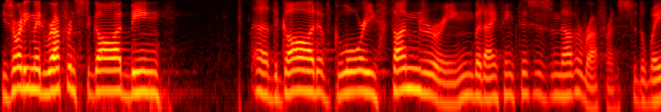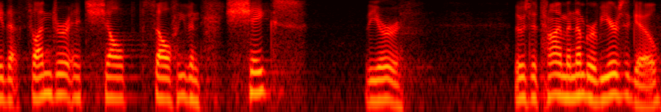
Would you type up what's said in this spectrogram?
He's already made reference to God being uh, the God of glory thundering, but I think this is another reference to the way that thunder itself even shakes the earth. There was a time a number of years ago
